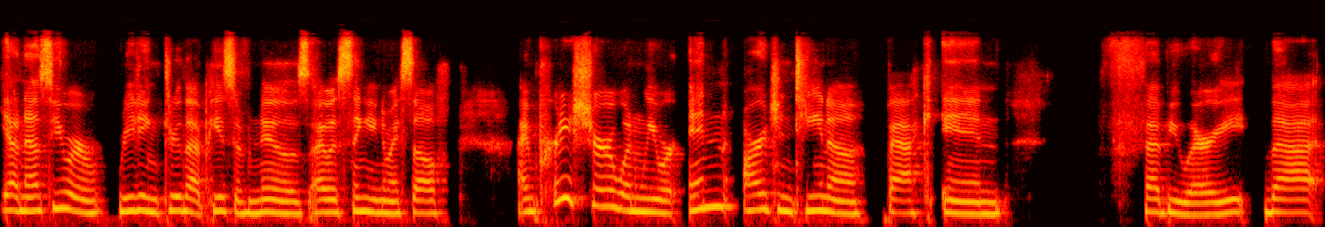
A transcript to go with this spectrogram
Yeah. And as you were reading through that piece of news, I was thinking to myself, I'm pretty sure when we were in Argentina back in February that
